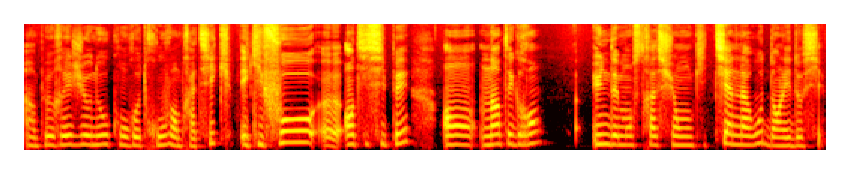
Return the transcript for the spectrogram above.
un peu régionaux qu'on retrouve en pratique et qu'il faut euh, anticiper en intégrant une démonstration qui tienne la route dans les dossiers.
